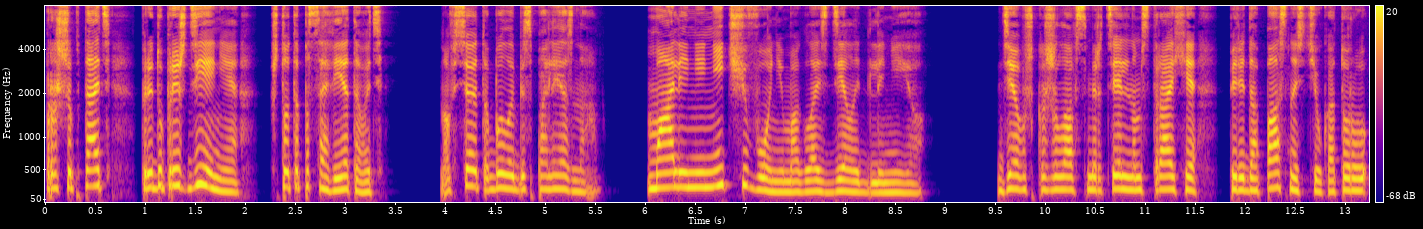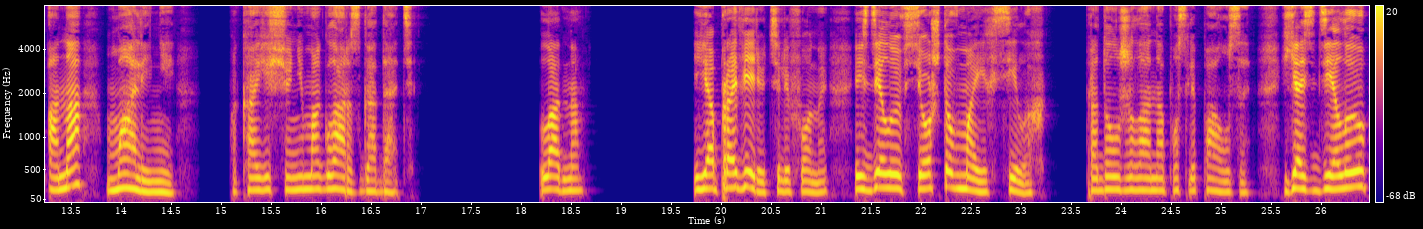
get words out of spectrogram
прошептать предупреждение, что-то посоветовать. Но все это было бесполезно. Малини ничего не могла сделать для нее. Девушка жила в смертельном страхе перед опасностью, которую она, Малини, пока еще не могла разгадать. «Ладно, я проверю телефоны и сделаю все, что в моих силах», продолжила она после паузы. «Я сделаю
